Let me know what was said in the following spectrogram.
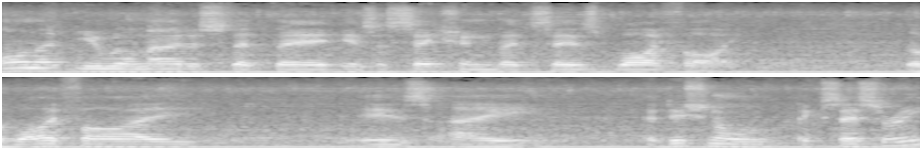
on it you will notice that there is a section that says Wi-Fi the Wi-Fi is a additional accessory.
